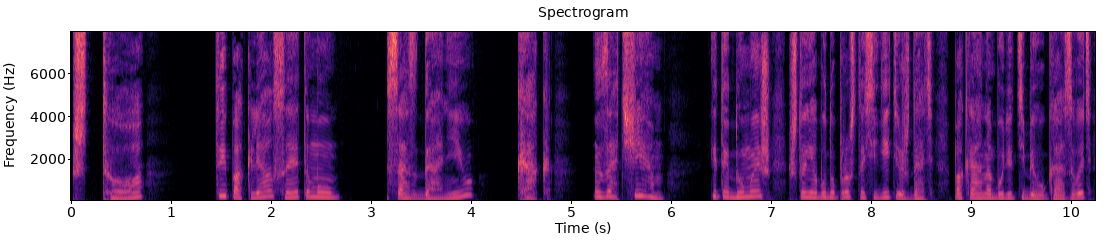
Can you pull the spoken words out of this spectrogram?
«Что? Ты поклялся этому... созданию? Как? Зачем? И ты думаешь, что я буду просто сидеть и ждать, пока она будет тебе указывать,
